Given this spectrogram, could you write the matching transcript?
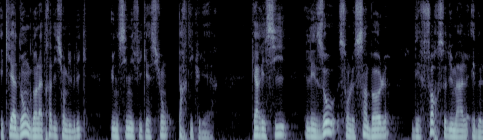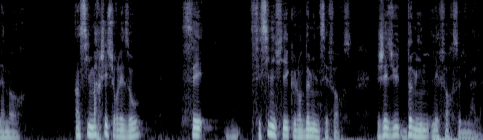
et qui a donc dans la tradition biblique une signification particulière. Car ici, les eaux sont le symbole des forces du mal et de la mort. Ainsi, marcher sur les eaux, c'est signifier que l'on domine ces forces. Jésus domine les forces du mal.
